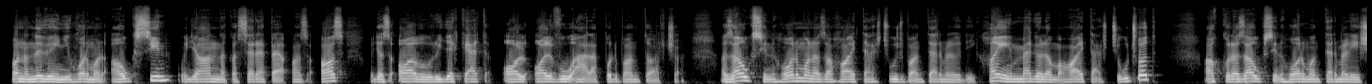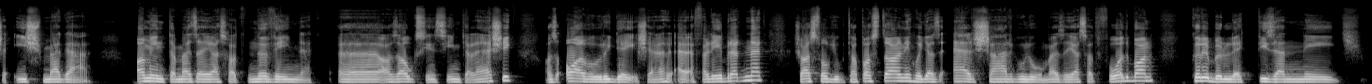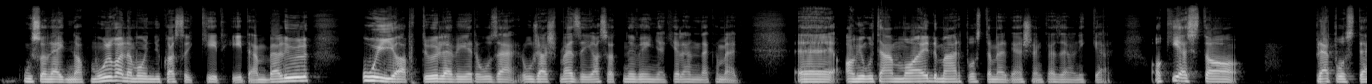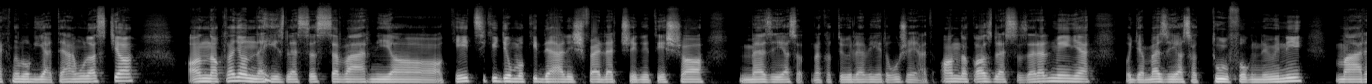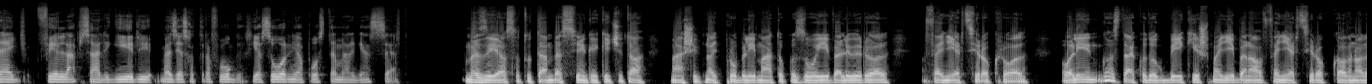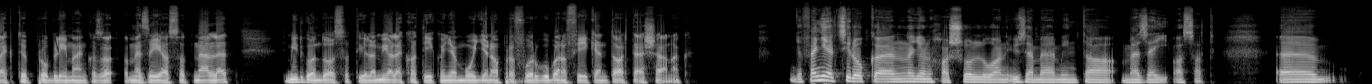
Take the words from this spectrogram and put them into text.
Van a növényi hormon auxin, ugye annak a szerepe az az, hogy az alvórigyeket al- alvó állapotban tartsa. Az auxin hormon az a hajtás csúcsban termelődik. Ha én megölöm a hajtás csúcsot, akkor az auxin hormon termelése is megáll amint a mezejaszhat növénynek az auxin szintje leesik, az alvó rügyei is el, el, felébrednek, és azt fogjuk tapasztalni, hogy az elsárguló mezejaszhat foltban körülbelül egy 14-21 nap múlva, de mondjuk azt, hogy két héten belül újabb tőlevér rózsás mezejaszhat növények jelennek meg, ami után majd már posztemergensen kezelni kell. Aki ezt a prepost technológiát elmulasztja, annak nagyon nehéz lesz összevárni a két gyomok ideális fejlettségét és a mezéjaszatnak a tőlevér rózsáját. Annak az lesz az eredménye, hogy a mezéjaszat túl fog nőni, már egy fél lábszálig érő mezéjaszatra fogja szórni a posztemergens szert. A mezéjaszat után beszéljünk egy kicsit a másik nagy problémát okozó évelőről, a fenyércirokról. Ahol én gazdálkodok Békés megyében, a fenyércirokkal van a legtöbb problémánk az a mezéjaszat mellett, Mit gondolsz Attila, mi a leghatékonyabb módja napraforgóban a féken tartásának? Ugye a fenyércirok nagyon hasonlóan üzemel, mint a mezei aszat.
